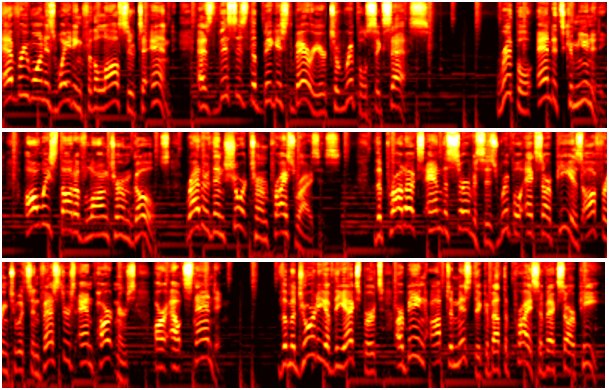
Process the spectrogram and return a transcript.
Everyone is waiting for the lawsuit to end, as this is the biggest barrier to Ripple's success. Ripple and its community always thought of long term goals rather than short term price rises. The products and the services Ripple XRP is offering to its investors and partners are outstanding. The majority of the experts are being optimistic about the price of XRP.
